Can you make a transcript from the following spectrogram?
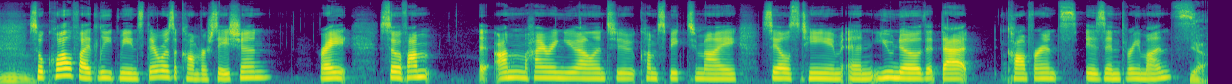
Mm. So, qualified lead means there was a conversation, right? So, if I'm I'm hiring you, Alan, to come speak to my sales team, and you know that that conference is in three months yeah,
